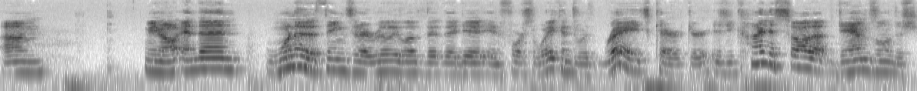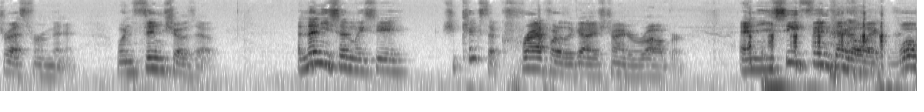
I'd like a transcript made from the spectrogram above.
Um, you know, and then one of the things that I really loved that they did in Force Awakens with Rey's character is you kind of saw that damsel in distress for a minute when Finn shows up. And then you suddenly see she kicks the crap out of the guy who's trying to rob her. And you see Finn kind of go like, whoa,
